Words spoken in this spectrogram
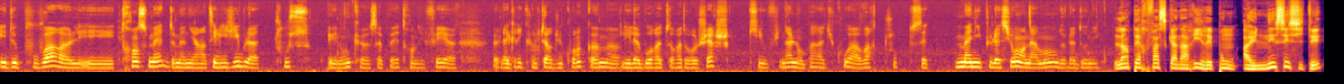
et de pouvoir euh, les transmettre de manière intelligible à tous. Et donc euh, ça peut être en effet euh, l'agriculteur du coin comme les laboratoires de recherche qui au final n'ont pas du coup à avoir toute cette manipulation en amont de la donnée. L'interface Canary répond à une nécessité,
